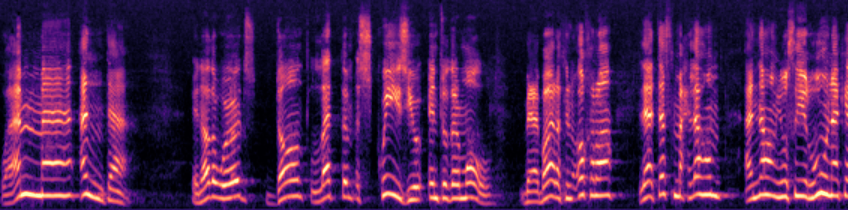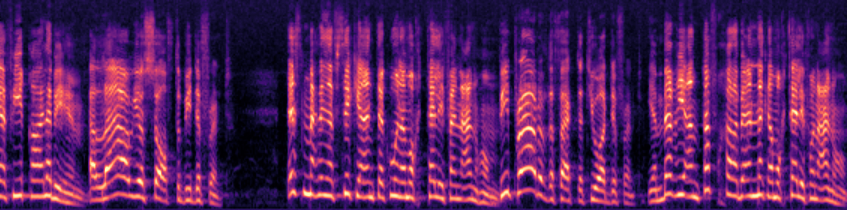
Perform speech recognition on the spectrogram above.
وأما أنت In other words, don't let them squeeze you into their mold. بعبارة أخرى لا تسمح لهم أنهم يصيغونك في قالبهم Allow yourself to be different. اسمح لنفسك أن تكون مختلفا عنهم Be proud of the fact that you are different. ينبغي أن تفخر بأنك مختلف عنهم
